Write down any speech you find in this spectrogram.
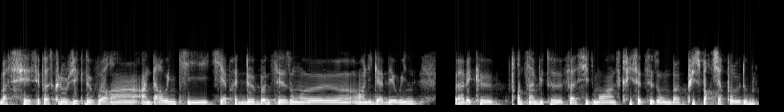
bah c'est presque logique de voir un, Darwin qui, après deux bonnes saisons euh, en Liga B win avec 35 buts facilement inscrits cette saison, bah, puisse partir pour le double.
